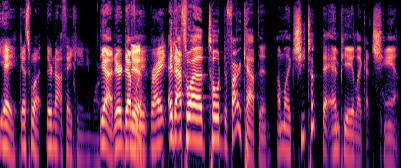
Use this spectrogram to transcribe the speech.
Yeah. Hey, guess what? They're not faking anymore. Yeah, they're definitely Yeah. Right? And that's why I told the fire captain. I'm like, she took the NPA like a champ.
